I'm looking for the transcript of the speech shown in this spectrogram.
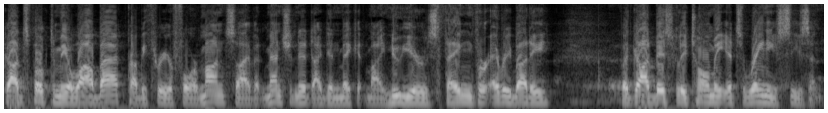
God spoke to me a while back, probably three or four months. I haven't mentioned it. I didn't make it my New Year's thing for everybody. But God basically told me it's rainy season.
